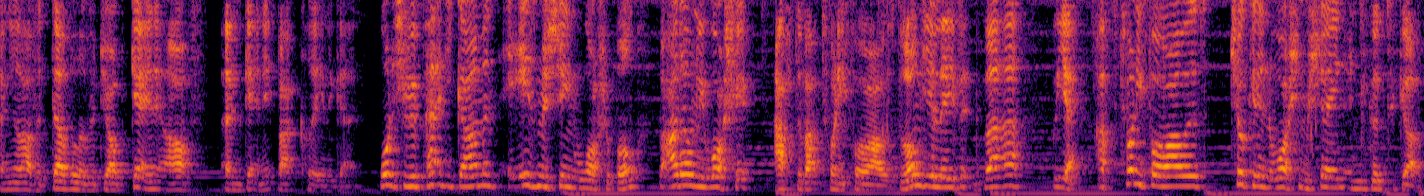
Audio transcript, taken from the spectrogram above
and you'll have a devil of a job getting it off and getting it back clean again. Once you've repaired your garment, it is machine washable, but I'd only wash it after that 24 hours. The longer you leave it, the better. But yeah, after 24 hours, chuck it in the washing machine and you're good to go.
